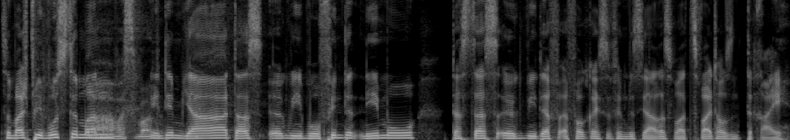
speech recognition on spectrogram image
Zum Beispiel wusste man Ah, in dem Jahr, dass irgendwie, wo findet Nemo, dass das irgendwie der erfolgreichste Film des Jahres war, 2003.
